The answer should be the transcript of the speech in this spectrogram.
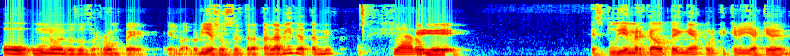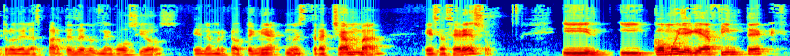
o uno de los dos rompe el valor. Y eso se trata la vida también. Claro. estudié mercadotecnia porque creía que dentro de las partes de los negocios, en la mercadotecnia, nuestra chamba es hacer eso y, cómo llegué a FinTech,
